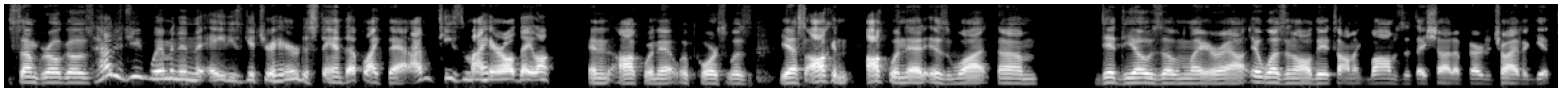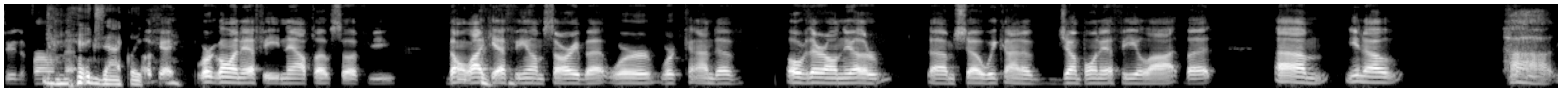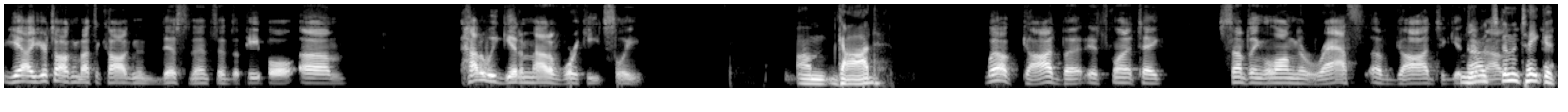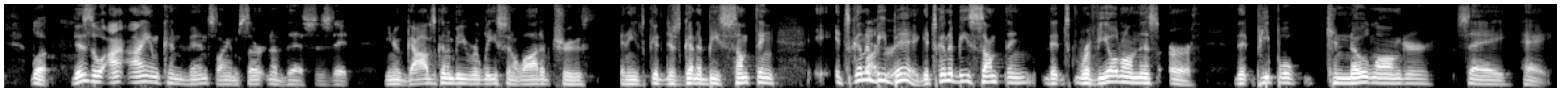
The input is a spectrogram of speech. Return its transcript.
some girl goes, "How did you women in the '80s get your hair to stand up like that?" I'm teasing my hair all day long. And Aquanet, of course, was yes. Aquanet is what um, did the ozone layer out. It wasn't all the atomic bombs that they shot up there to try to get through the firmament. exactly. Okay, we're going FE now, folks. So if you don't like FE, I'm sorry, but we're we're kind of over there on the other um, show. We kind of jump on FE a lot, but um, you know, yeah, you're talking about the cognitive dissonance of the people. Um, how do we get them out of work, eat, sleep? Um, God. Well, God, but it's going to take something along the wrath of God to get No, it's going to take it. Look, this is. I, I am convinced. I am certain of this. Is that you know God's going to be releasing a lot of truth, and He's good. There's going to be something. It's going to be big. It's going to be something that's revealed on this earth that people can no longer say, "Hey,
